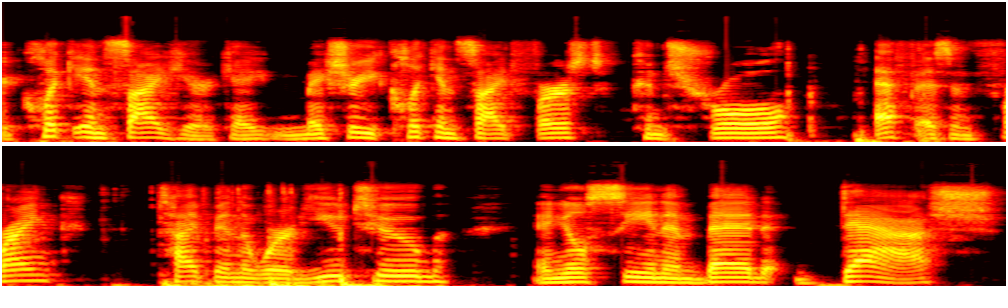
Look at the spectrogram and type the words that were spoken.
to click inside here, okay? Make sure you click inside first, control F as in Frank, type in the word YouTube, and you'll see an embed dash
